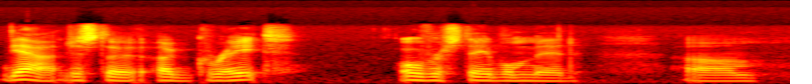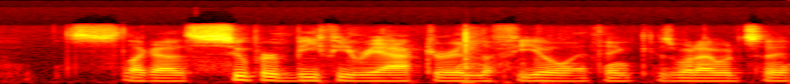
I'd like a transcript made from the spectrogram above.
yeah, just a, a great overstable mid. Um, it's like a super beefy reactor in the feel, I think, is what I would say.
